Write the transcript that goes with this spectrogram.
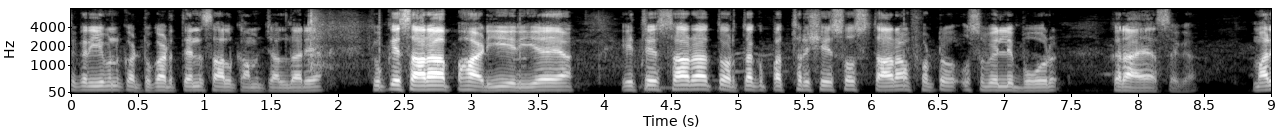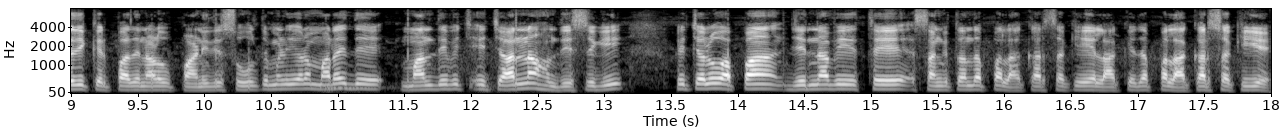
ਤਕਰੀਬਨ ਘੱਟੋ ਘੱਟ 3 ਸਾਲ ਕੰਮ ਚੱਲਦਾ ਰਿਹਾ, ਕਿਉਂਕਿ ਸਾਰਾ ਪਹਾੜੀ ਏਰੀਆ ਆ, ਇੱਥੇ ਸਾਰਾ ਧੁਰ ਤੱਕ ਪੱਥਰ 617 ਫੁੱਟ ਉਸ ਵੇਲੇ ਬੋਰ ਕਰਾਇਆ ਸੀਗਾ। ਮਹਾਰਾਜ ਦੀ ਕਿਰਪਾ ਦੇ ਨਾਲ ਉਹ ਪਾਣੀ ਦੀ ਸਹੂਲਤ ਮਿਲੀ ਔਰ ਮਹਾਰਾਜ ਦੇ ਮਨ ਦੇ ਵਿੱਚ ਇਹ ਚਾਹਨਾ ਹੁੰਦੀ ਸੀਗੀ ਕਿ ਚਲੋ ਆਪਾਂ ਜਿੰਨਾ ਵੀ ਇੱਥੇ ਸੰਗਤਾਂ ਦਾ ਭਲਾ ਕਰ ਸਕੀਏ, ਇਲਾਕੇ ਦਾ ਭਲਾ ਕਰ ਸਕੀਏ।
